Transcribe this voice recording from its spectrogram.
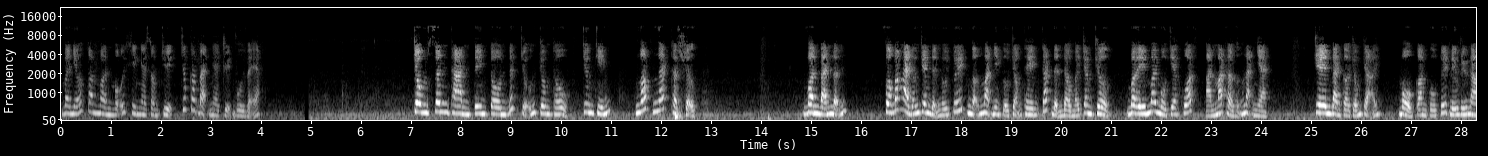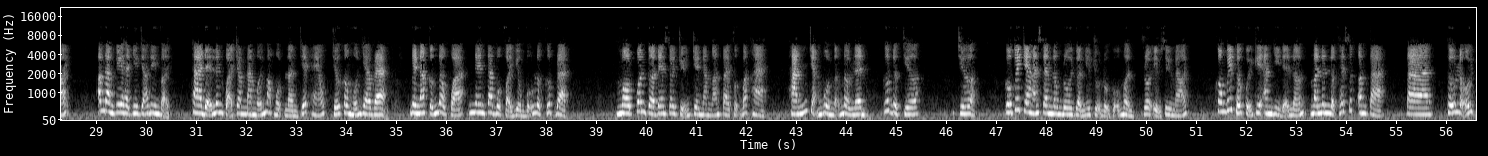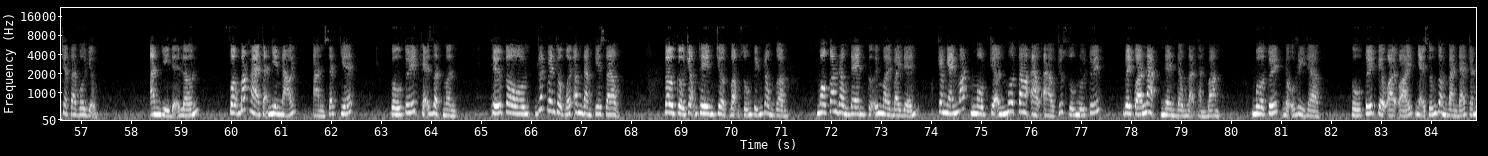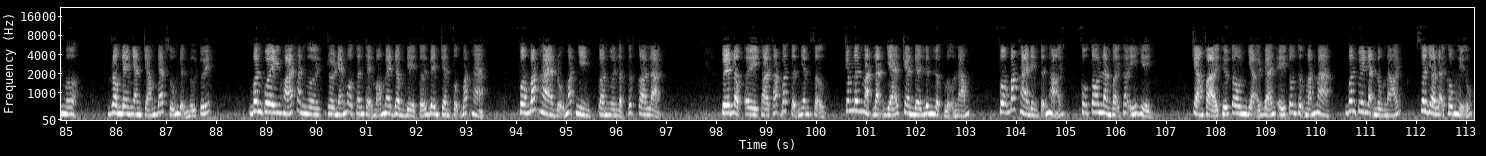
và nhớ comment mỗi khi nghe xong chuyện. Chúc các bạn nghe chuyện vui vẻ. Trùng sinh thành tiên tôn đích trưởng trung thu. Chương chín. Ngốc nghếch thật sự. Vân bản lĩnh. Phương bắc hải đứng trên đỉnh núi tuyết, ngẩng mặt nhìn cửu trọng thiên cách đỉnh đầu mấy trăm trường. Bị mây mù che khuất, ánh mắt hờ hững lạnh nhạt. Trên bàn cờ trống trải, một con cú tuyết liếu ríu nói âm đằng kia hệt như chó điên vậy. Thà để linh quả trăm năm mới mọc một lần chết héo, chứ không muốn giao ra. Vì nó cứng đầu quá, nên ta buộc phải dùng vũ lực cướp đoạt. Một quân cờ đen xoay chuyển trên năm ngón tay phượng bắc hà. Hắn chẳng buồn ngẩng đầu lên. Cướp được chưa? Chưa. Cụ tuyết cho hắn xem lông đuôi gần như trụ đuổi của mình, rồi yểu siêu nói. Không biết thứ quỷ kia ăn gì để lớn, mà linh lực hết sức âm tà. Ta thứ lỗi cho ta vô dụng ăn gì để lớn? Phượng bắc hà thản nhiên nói, anh sẽ chết. Cứu tuyết khẽ giật mình. Thiếu tôn rất quen thuộc với âm đằng kia sao? Từ cửu trọng thiên chợt vọng xuống tiếng rồng gầm. Một con rồng đen cưỡi mây bay đến, trong nháy mắt một trận mưa to ào ào chút xuống núi tuyết. Vì quá lạnh nên đồng lại thành băng. Mưa tuyết đổ rì rào. Cụ tuyết kêu oai oái nhảy xuống gầm bàn đá tránh mưa. Rồng đen nhanh chóng đáp xuống đỉnh núi tuyết vân Quy hóa thành người, rồi ném một thân thể máu me đầm đìa tới bên chân phượng bắc hà. Phượng bắc hà rủ mắt nhìn, con người lập tức co lại. Tuyết lộc y thoi thóp bất tỉnh nhân sự, trong linh mặt lạnh giá tràn đầy linh lực lửa nóng. Phượng bắc hà điềm tĩnh hỏi, phụ tôn làm vậy có ý gì? Chẳng phải thiếu tôn giỏi đoán ý tôn thượng lắm mà, vân quy lạnh lùng nói, sao giờ lại không hiểu?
